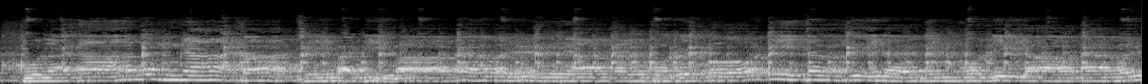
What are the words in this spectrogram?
உலகாலும் ஞானாட்சி வடிவானவள் அவள் ஒரு கோடி சந்திரனின் மொழியானவள்.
